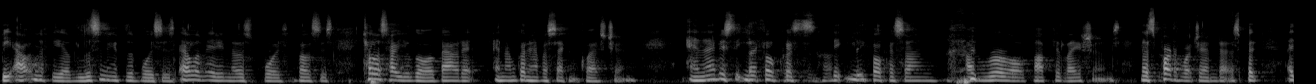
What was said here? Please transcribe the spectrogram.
be out in the field, listening to the voices, elevating those voice, voices. Tell us how you go about it. And I'm going to have a second question, and that is that you Second focus question, huh? that you focus on, on rural populations. That's part of what Jen does. But uh,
